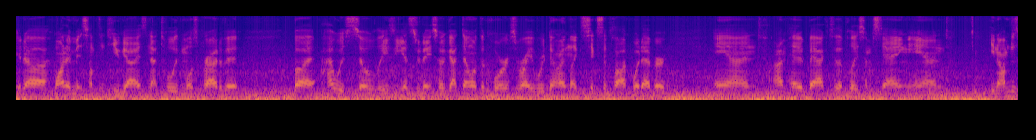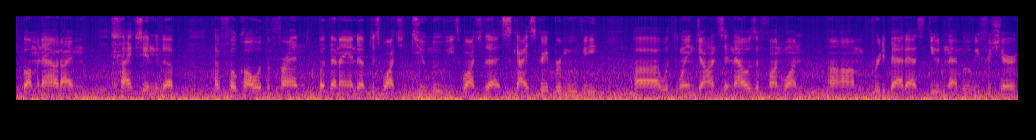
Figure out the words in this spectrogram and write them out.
it uh, I want to admit something to you guys. Not totally the most proud of it, but I was so lazy yesterday. So I got done with the course. Right, we're done like six o'clock, whatever. And I'm headed back to the place I'm staying, and you know I'm just bumming out. I'm I actually ended up have a phone call with a friend, but then I ended up just watching two movies. Watched the skyscraper movie uh, with Dwayne Johnson. That was a fun one. Um, pretty badass dude in that movie for sure.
